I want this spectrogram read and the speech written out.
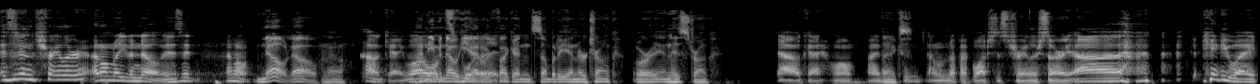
is it in the trailer? I don't even know. Is it? I don't. No, no, no. Okay, well, I didn't won't even know he had a it. fucking somebody in her trunk or in his trunk. Oh, okay. Well, I, Thanks. I don't know if I've watched this trailer. Sorry. Uh, anyway,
